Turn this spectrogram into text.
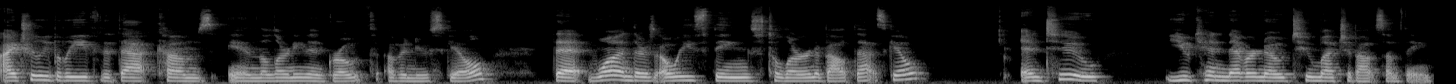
I truly believe that that comes in the learning and growth of a new skill. That one, there's always things to learn about that skill. And two, you can never know too much about something.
